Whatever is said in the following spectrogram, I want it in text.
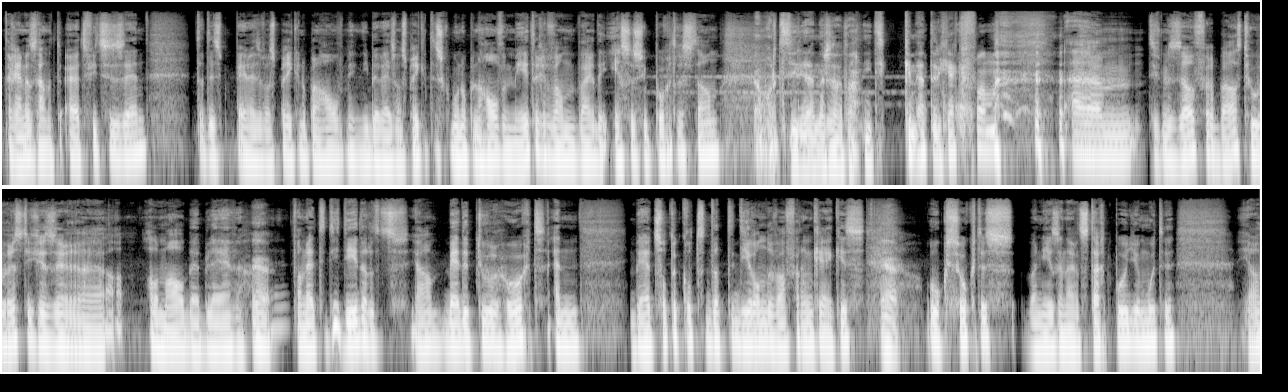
de renners aan het uitfietsen zijn. Dat is bij wijze van spreken op een halve niet bij wijze van spreken, het is gewoon op een halve meter van waar de eerste supporters staan. En wordt die renners daar dan niet knettergek van? um, het heeft mezelf verbaasd hoe rustig ze er uh, allemaal bij blijven. Ja. Vanuit het idee dat het ja, bij de Tour hoort en bij het zottekot dat die ronde van Frankrijk is. Ja. Ook s ochtends, wanneer ze naar het startpodium moeten, ja,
